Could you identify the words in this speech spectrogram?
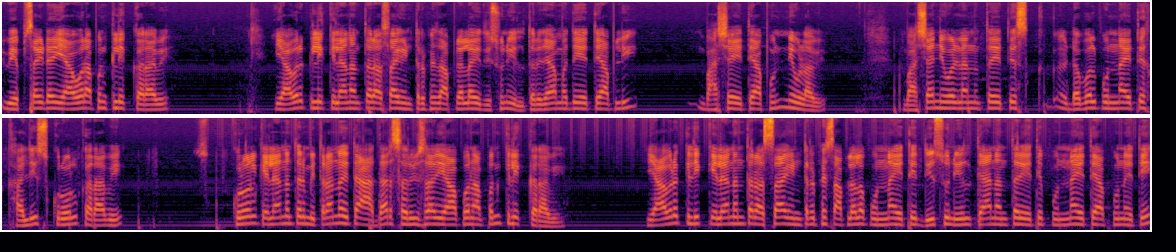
वेबसाईट आहे यावर आपण क्लिक करावे. यावर क्लिक केल्यानंतर असा इंटरफेस आपल्याला दिसून येईल. तर यामध्ये येथे आपली भाषा येथे आपण निवडावी. भाषा निवडल्यानंतर येथे स्क डबल पुन्हा येथे खाली स्क्रोल करावे. स्क्रोल केल्यानंतर मित्रांनो इथे आधार सर्व्हिसवर या आपण आपण क्लिक करावे. यावर क्लिक केल्यानंतर असा इंटरफेस आपल्याला पुन्हा येथे दिसून येईल. त्यानंतर येथे पुन्हा येथे आपण येथे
